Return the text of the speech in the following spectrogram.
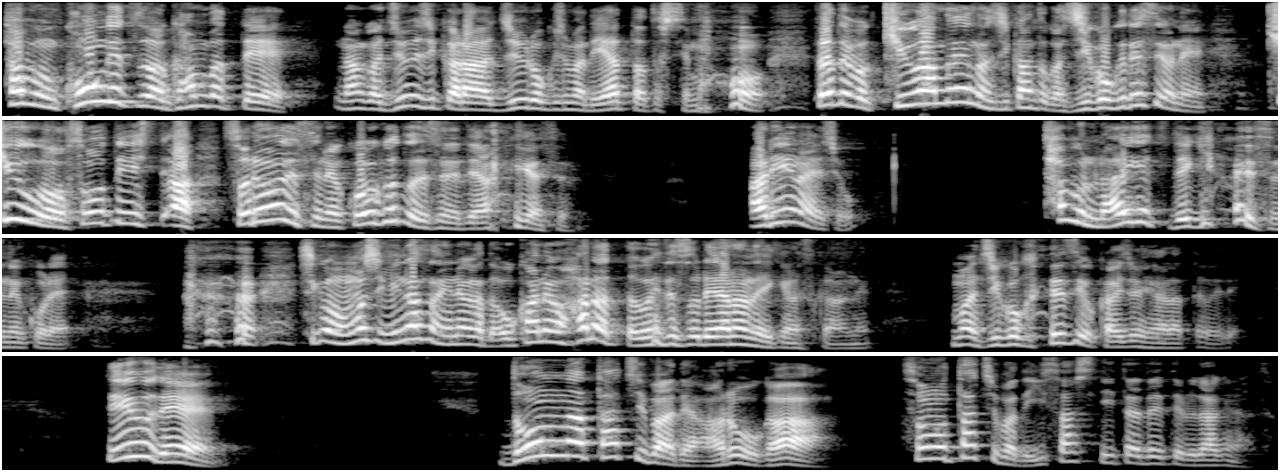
多分今月は頑張って、なんか10時から16時までやったとしても、例えば Q&A の時間とか地獄ですよね。Q を想定して、あ、それはですね、こういうことですねってやらなきゃいけないですよ。ありえないでしょ多分来月できないですね、これ。しかももし皆さんいなかったらお金を払った上でそれやらないといけないですからね。まあ地獄ですよ、会場費払った上で。っていうふうで、どんな立場であろうが、その立場でいさせていただいてるだけなんですよ。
